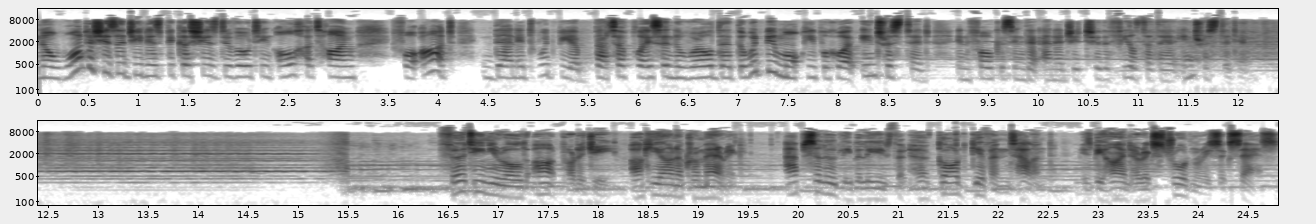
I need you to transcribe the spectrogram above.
no wonder she's a genius because she's devoting all her time for art, then it would be a better place in the world that there would be more people who are interested in focusing their energy to the fields that they are interested in. 13 year old art prodigy Akiane Kramarik absolutely believes that her God given talent is behind her extraordinary success.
